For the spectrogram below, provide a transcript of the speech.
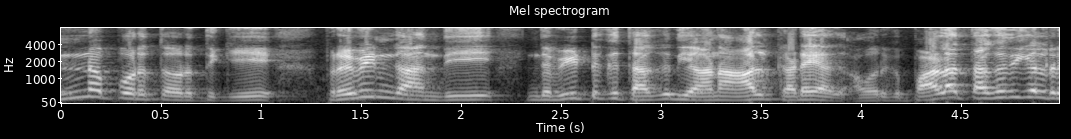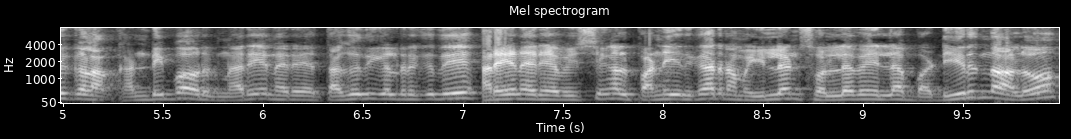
என்ன பொறுத்தவரத்துக்கு பிரவீன் காந்தி இந்த வீட்டுக்கு தகுதியான ஆள் கிடையாது. அவருக்கு பல தகுதிகள் இருக்கலாம். கண்டிப்பா அவருக்கு நிறைய நிறைய தகுதிகள் இருக்குது. நிறைய நிறைய விஷயங்கள் பண்ணியிருக்காரு. நம்ம இல்லைன்னு சொல்லவே இல்லை. பட் இருந்தாலும்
